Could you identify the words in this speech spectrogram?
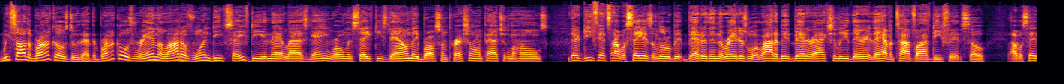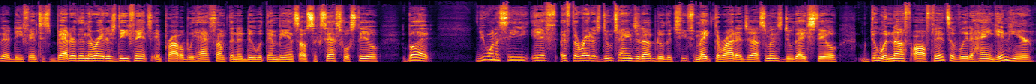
we saw the Broncos do that. The Broncos ran a lot of one deep safety in that last game, rolling safeties down. They brought some pressure on Patrick Mahomes. Their defense, I would say, is a little bit better than the Raiders. Well, a lot of bit better actually. They they have a top five defense, so I would say their defense is better than the Raiders' defense. It probably has something to do with them being so successful still. But you want to see if if the Raiders do change it up, do the Chiefs make the right adjustments? Do they still do enough offensively to hang in here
